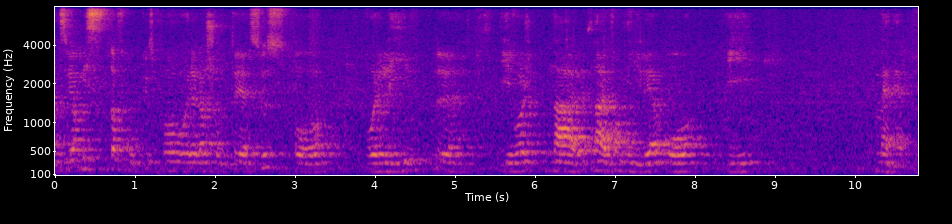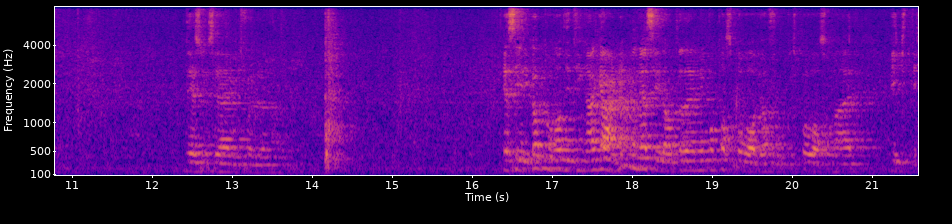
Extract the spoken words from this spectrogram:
mens vi har mista fokus på vår relasjon til Jesus og våre liv eh, i vår nære, nære, familie og i menigheten. Det syns jeg er utfordrende. Jeg sier ikke at noen av de tingene er gærne, men jeg sier at vi må passe på hva vi har fokus på, hva som er viktig.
